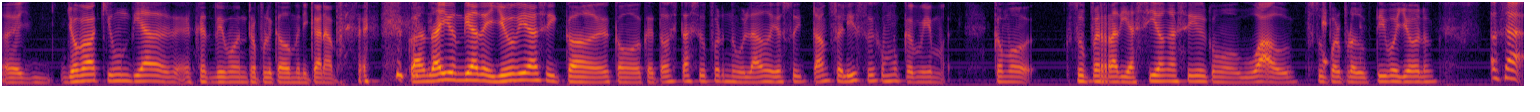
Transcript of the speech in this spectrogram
Eh, yo veo aquí un día, es que vivo en República Dominicana, cuando hay un día de lluvias y co- como que todo está súper nublado, yo soy tan feliz, soy como que mi, como súper radiación así, como wow, súper productivo yo, ¿no? O sea,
